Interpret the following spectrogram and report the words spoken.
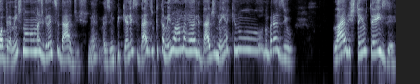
Obviamente não nas grandes cidades, né? mas em pequenas cidades, o que também não é uma realidade nem aqui no, no Brasil. Lá eles têm o taser,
